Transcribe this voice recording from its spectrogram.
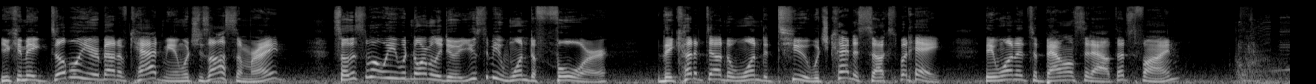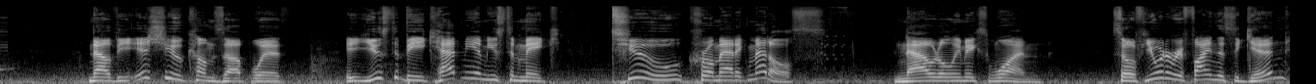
you can make double your amount of cadmium, which is awesome, right? So this is what we would normally do. It used to be one to four. They cut it down to one to two, which kind of sucks, but hey, they wanted to balance it out. That's fine. Now, the issue comes up with it used to be cadmium used to make two chromatic metals. Now it only makes one. So if you were to refine this again,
